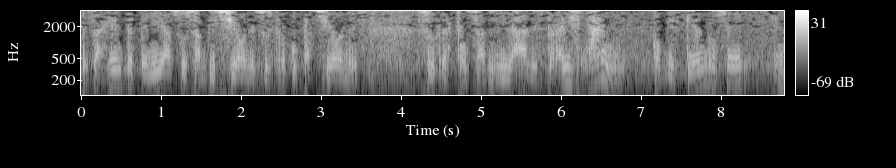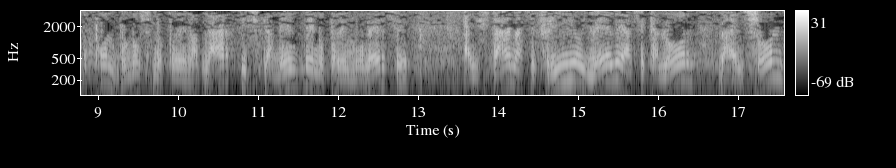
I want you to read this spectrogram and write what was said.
Esa gente tenía sus ambiciones, sus preocupaciones, sus responsabilidades, pero ahí están, convirtiéndose en polvo, no, no pueden hablar físicamente, no pueden moverse, ahí están, hace frío, llueve, hace calor, da el sol,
